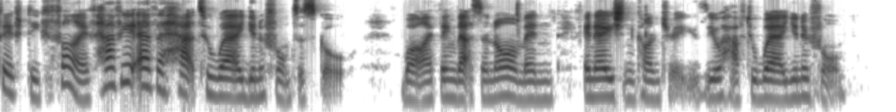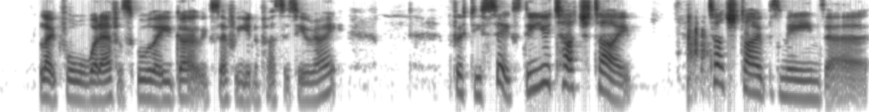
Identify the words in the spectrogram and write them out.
55. Have you ever had to wear a uniform to school? Well, I think that's a norm in, in Asian countries. You have to wear uniform, like for whatever school that you go, except for university, right? 56. Do you touch type? Touch types means uh,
